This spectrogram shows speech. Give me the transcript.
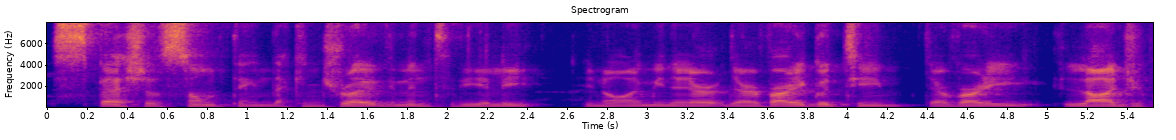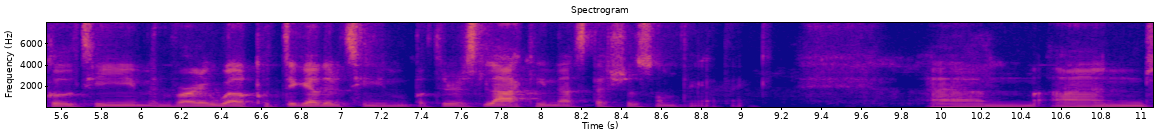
special something that can drive them into the elite. You know, I mean, they're they're a very good team. They're a very logical team and very well put together team, but they're just lacking that special something. I think. Um, and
